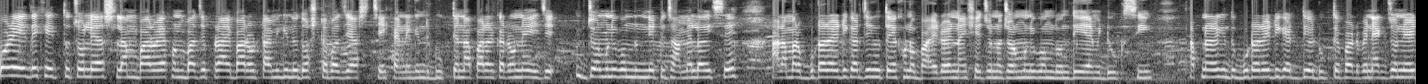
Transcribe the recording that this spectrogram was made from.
পরে দেখে তো চলে আসলাম বারো, এখন বাজে প্রায় বারোটা, আমি কিন্তু দশটা বাজে আসছি এখানে কিন্তু ঢুকতে না পারার কারণে এই যে জন্ম নিবন্ধন নিয়ে একটু ঝামেলা হয়েছে। আর আমার ভোটার আইডি কার্ড যেহেতু এখনও বাইরে নাই সেই জন্য জন্ম নিবন্ধন দিয়ে আমি ঢুকছি। আপনারা কিন্তু ভোটার আইডি কার্ড দিয়ে ঢুকতে পারবেন। একজনের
